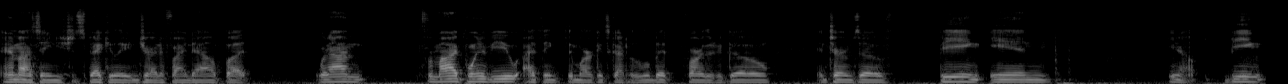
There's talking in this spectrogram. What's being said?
And I'm not saying you should speculate and try to find out, but when I'm, from my point of view, I think the market's got a little bit farther to go in terms of being in, you know, being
